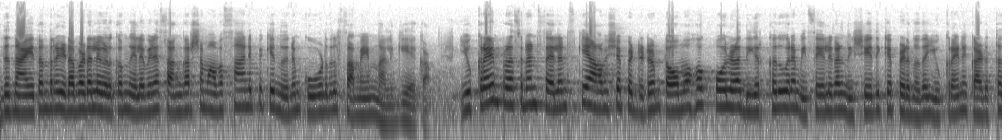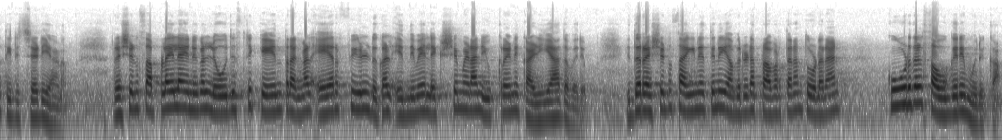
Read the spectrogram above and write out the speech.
ഇത് നയതന്ത്ര ഇടപെടലുകൾക്കും നിലവിലെ സംഘർഷം അവസാനിപ്പിക്കുന്നതിനും കൂടുതൽ സമയം നൽകിയേക്കാം. യുക്രൈൻ പ്രസിഡന്റ് സെലൻസ്കി ആവശ്യപ്പെട്ടിട്ടും ടോമോഹോക്ക് പോലുള്ള ദീർഘദൂര മിസൈലുകൾ നിഷേധിക്കപ്പെടുന്നത് യുക്രൈന് കടുത്ത തിരിച്ചടിയാണ്. റഷ്യൻ സപ്ലൈ ലൈനുകൾ ലോജിസ്റ്റിക് കേന്ദ്രങ്ങൾ എയർഫീൽഡുകൾ എന്നിവയെ ലക്ഷ്യമിടാൻ യുക്രൈന് കഴിയാതെ വരും. ഇത് റഷ്യൻ സൈന്യത്തിന് അവരുടെ പ്രവർത്തനം തുടരാൻ കൂടുതൽ സൗകര്യമൊരുക്കാം.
